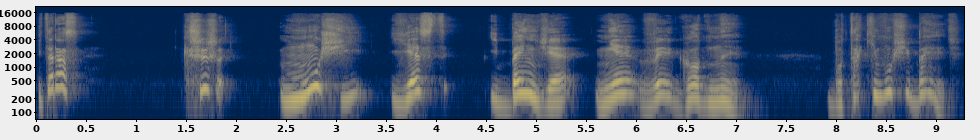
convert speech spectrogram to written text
I teraz krzyż musi, jest i będzie niewygodny, bo taki musi być.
